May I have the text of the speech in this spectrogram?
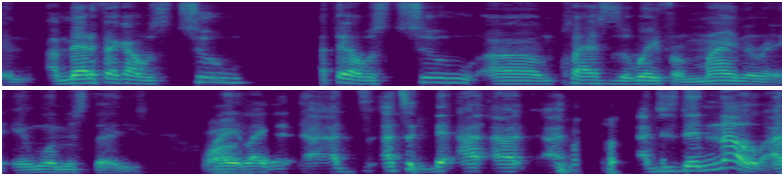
And a matter of fact, I was two I think I was two um, classes away from minoring in women's studies. Wow. Right, like I, I took that. I, I, I just didn't know. I,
